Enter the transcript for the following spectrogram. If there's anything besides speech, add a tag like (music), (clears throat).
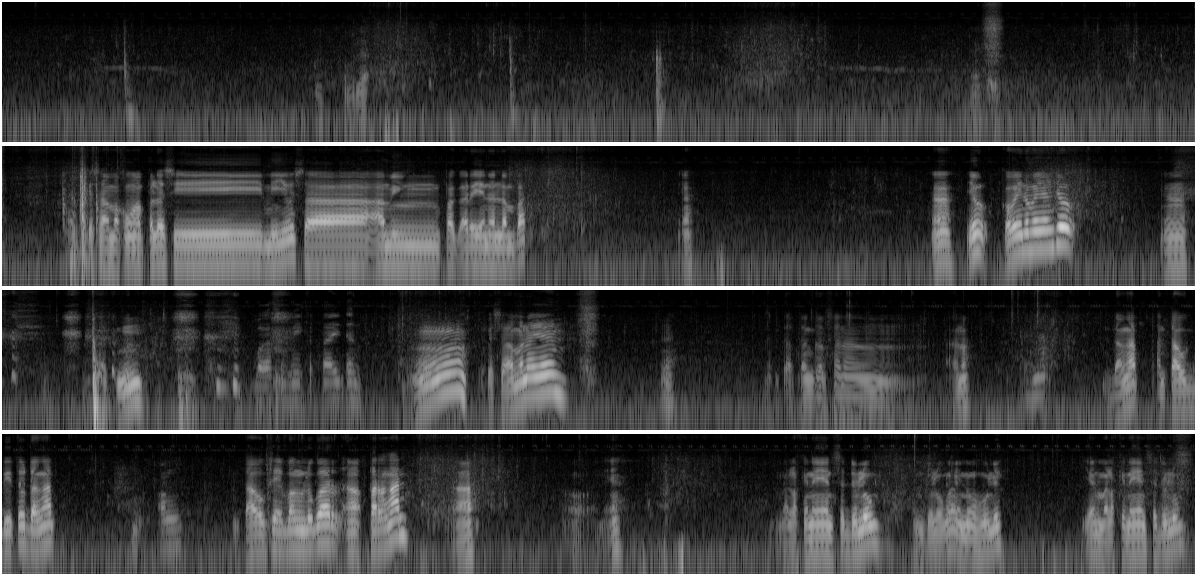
Kabila. At kasama ko nga pala si Mio sa aming pag-araya ng lambat. Ah, yo, kaway naman yan, Jo. Ah. At, mm, Baka sumikat tayo dyan. ah, kasama na yan. Yeah. Nagtatanggal sa ng, ano, Dangat. dangat. Ang tawag dito, dangat. Ang Ang tawag sa ibang lugar, ah, parangan. Ah. Oh, ano yan. Malaki na yan sa dulong. Ang dulong nga, inuhuli. Yan, malaki na yan sa dulong.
